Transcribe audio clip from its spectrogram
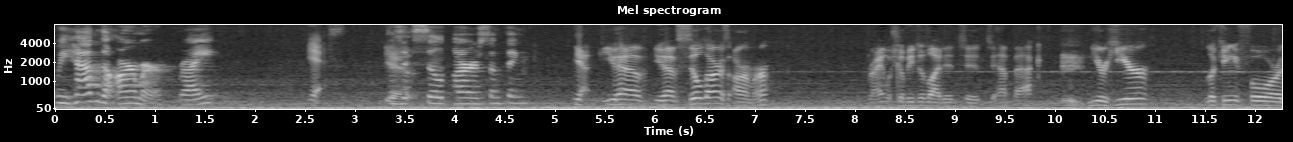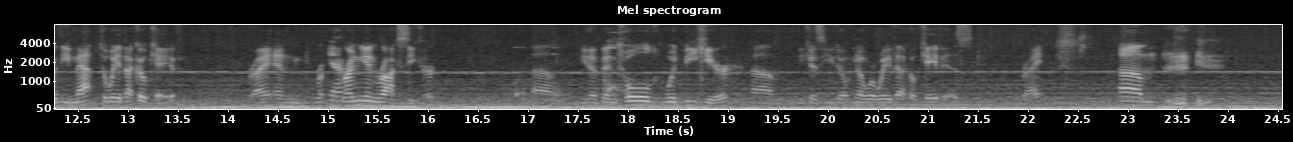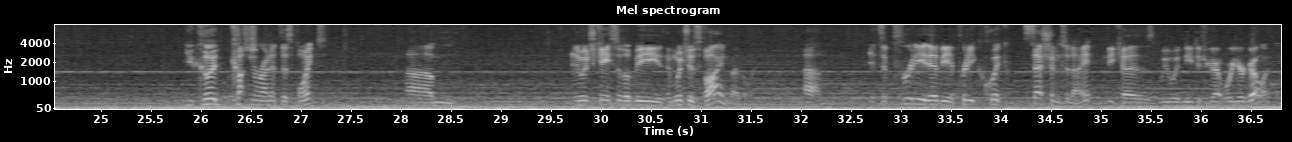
we have the armor, right? Yes. Is it Sildar or something? Yeah, you have you have Sildar's armor, right? Which you'll be delighted to, to have back. You're here looking for the map to Wave Echo Cave, right? And R- Yeah. Runyon Rockseeker. Um, you have been told would be here um, because you don't know where Wave Echo Cave is, right? Um, you could cut and run at this point, um, in which case it'll be, and which is fine, by the way. Um, it's a pretty, it'll be a pretty quick session tonight because we would need to figure out where you're going.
